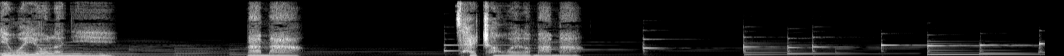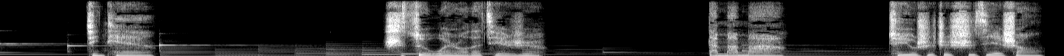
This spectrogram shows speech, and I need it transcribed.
因为有了你，妈妈才成为了妈妈。今天是最温柔的节日，但妈妈却又是这世界上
